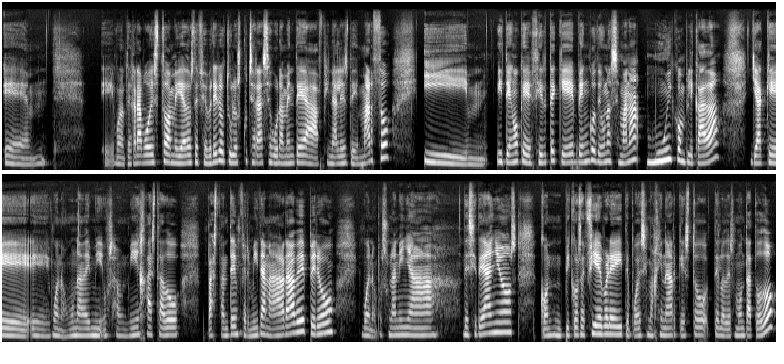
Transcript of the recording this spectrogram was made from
eh, eh, bueno, te grabo esto a mediados de febrero, tú lo escucharás seguramente a finales de marzo y, tengo que decirte que vengo de una semana muy complicada, ya que, eh, bueno, una de mi, o sea, mi hija ha estado bastante enfermita, nada grave, pero bueno, pues una niña de 7 años, con picos de fiebre y te puedes imaginar que esto te lo desmonta todo.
